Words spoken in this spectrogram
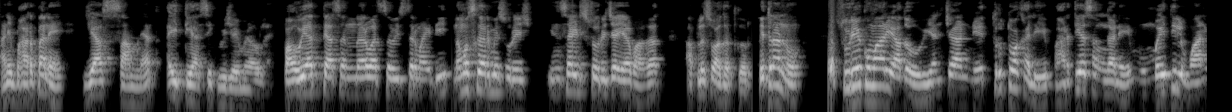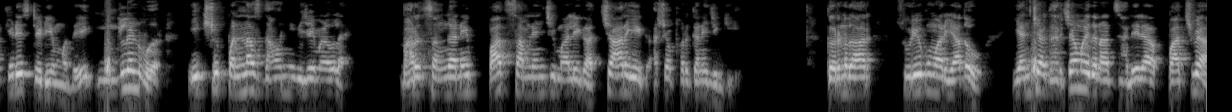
आणि भारताने या सामन्यात ऐतिहासिक विजय मिळवलाय. पाहुयात त्या संदर्भात सविस्तर माहिती. नमस्कार मी सुरेश. इनसाइड स्टोरीच्या या भागात आपलं स्वागत करतो मित्रांनो सूर्यकुमार यादव यांच्या नेतृत्वाखाली भारतीय संघाने मुंबईतील वानखेडे स्टेडियममध्ये इंग्लंडवर एकशे पन्नास धावांनी विजय मिळवलाय. भारत संघाने पाच सामन्यांची मालिका चार एक अशा फरकाने जिंकली. कर्णधार सूर्यकुमार यादव यांच्या घरच्या मैदानात झालेल्या पाचव्या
